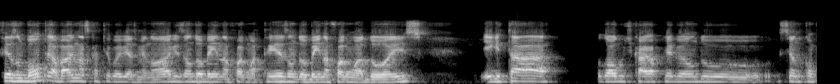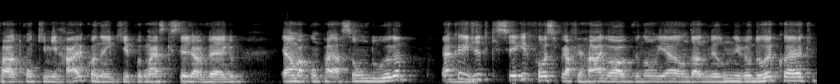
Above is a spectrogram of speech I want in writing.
fez um bom trabalho nas categorias menores, andou bem na Fórmula 3, andou bem na Fórmula 2. Ele está logo de cara pegando, sendo comparado com o Kimi Raikkonen, que por mais que seja velho, é uma comparação dura. Eu acredito que se ele fosse para a Ferrari, óbvio, não ia andar no mesmo nível do Leclerc,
